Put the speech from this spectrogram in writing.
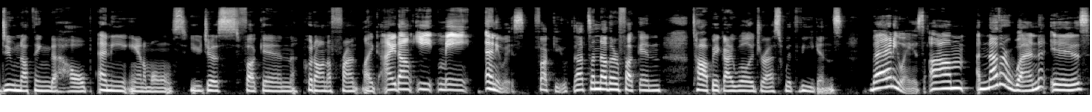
do nothing to help any animals. You just fucking put on a front like, I don't eat meat. Anyways, fuck you. That's another fucking topic I will address with vegans. But anyways, um, another one is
